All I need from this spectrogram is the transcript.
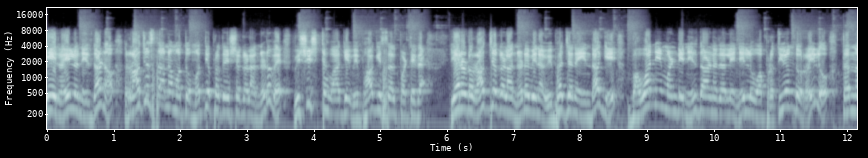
ಈ ರೈಲು ನಿಲ್ದಾಣ ರಾಜಸ್ಥಾನ ಮತ್ತು ಮಧ್ಯಪ್ರದೇಶಗಳ ನಡುವೆ ವಿಶಿಷ್ಟವಾಗಿ ವಿಭಾಗಿಸಲ್ಪಟ್ಟಿದೆ. ಎರಡು ರಾಜ್ಯಗಳ ನಡುವಿನ ವಿಭಜನೆಯಿಂದಾಗಿ ಭವಾನಿ ಮಂಡಿ ನಿಲ್ದಾಣದಲ್ಲಿ ನಿಲ್ಲುವ ಪ್ರತಿಯೊಂದು ರೈಲು ತನ್ನ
